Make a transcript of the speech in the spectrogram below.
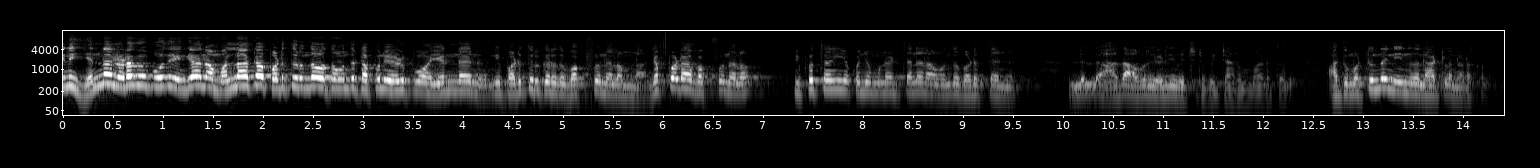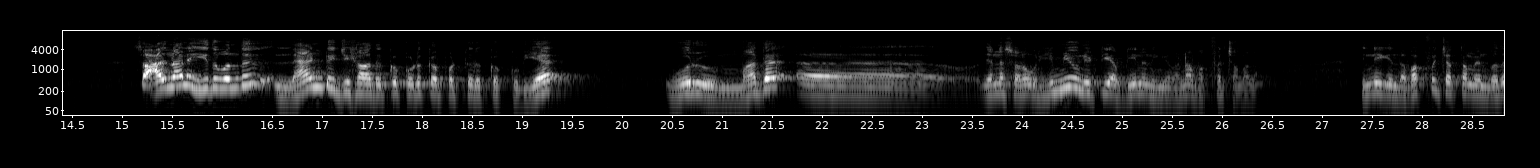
இனி என்ன நடக்க போகுது? எங்கேயா நான் மல்லாக்கா படுத்திருந்தா ஒருத்தன் வந்து டப்புன்னு எழுப்புவான். என்னன்னு? நீ படுத்திருக்கிறது வக்ஃபு நிலம்னா. எப்படா வக்ஃபு நிலம்? இப்போ தானே கொஞ்சம் முன்னாடி தானே நான் வந்து படுத்தேன்னு. இல்லை இல்லை அதை அவர் எழுதி வச்சுட்டு போயிட்டாரும்மா அடுத்தது. அது மட்டும்தான் நீ இந்த நாட்டில் நடக்கணும். ஸோ அதனால இது வந்து லேண்டு ஜிஹாதுக்கு கொடுக்கப்பட்டிருக்கக்கூடிய ஒரு மத என்ன சொல்ல ஒரு இம்யூனிட்டி அப்படின்னு நீங்கள் வேணால் வக்ஃபை சொல்லலாம். இன்றைக்கி இந்த வக்ஃபு சட்டம் என்பது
